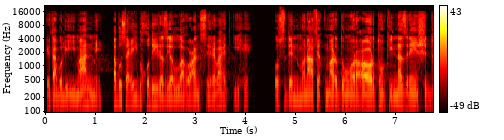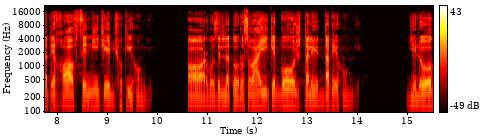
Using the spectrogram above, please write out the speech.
کتاب الایمان میں ابو سعید خدی رضی اللہ عنہ سے روایت کی ہے۔ اس دن منافق مردوں اور عورتوں کی نظریں شدت خوف سے نیچے جھکی ہوں گی اور وہ ذلت و رسوائی کے بوجھ تلے دبے ہوں گے۔ یہ لوگ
